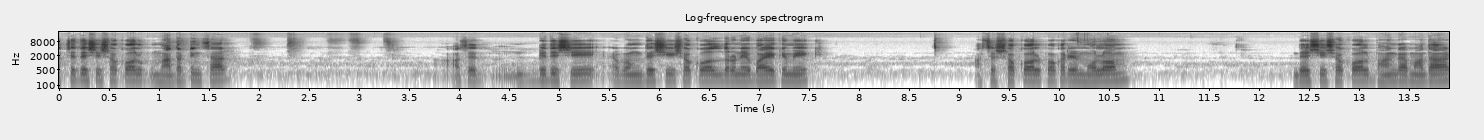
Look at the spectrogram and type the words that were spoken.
আছে দেশি সকল মাদার টিংসার আছে বিদেশি এবং দেশি সকল ধরনের বায়োকেমিক আছে সকল প্রকারের মলম, দেশি সকল ভাঙ্গা মাদার,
